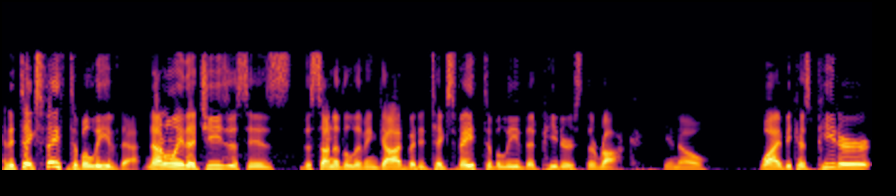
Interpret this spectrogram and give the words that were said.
And it takes faith to believe that. Not only that Jesus is the Son of the living God, but it takes faith to believe that Peter's the rock. You know, why? Because Peter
